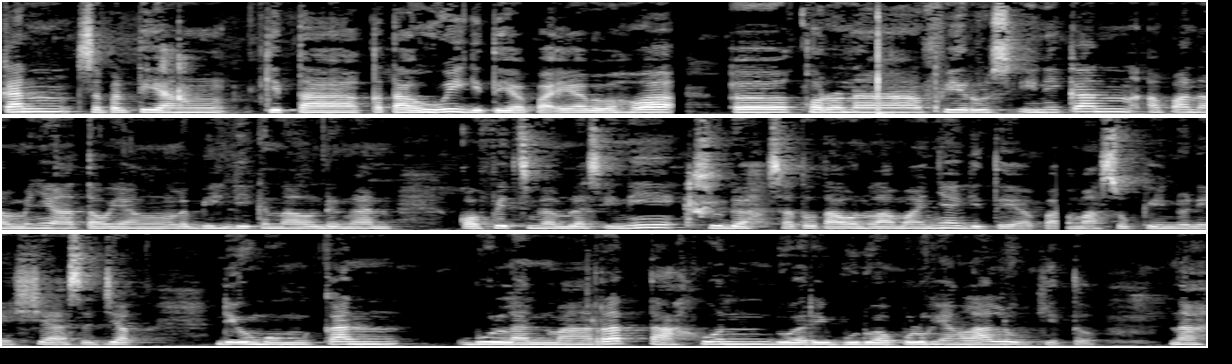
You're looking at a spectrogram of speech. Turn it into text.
Kan seperti yang kita ketahui gitu ya Pak ya bahwa uh, coronavirus ini kan apa namanya atau yang lebih dikenal dengan COVID-19 ini sudah satu tahun lamanya gitu ya Pak masuk ke Indonesia sejak diumumkan bulan Maret tahun 2020 yang lalu gitu. Nah,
